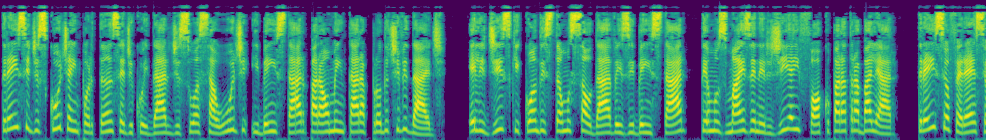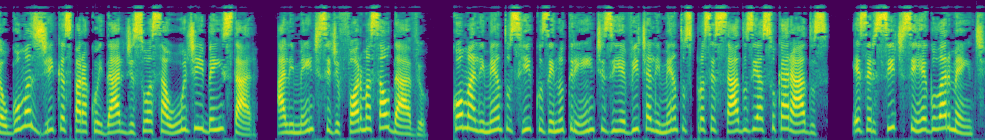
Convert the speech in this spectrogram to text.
Tracy discute a importância de cuidar de sua saúde e bem-estar para aumentar a produtividade. Ele diz que quando estamos saudáveis e bem-estar, temos mais energia e foco para trabalhar. Tracy oferece algumas dicas para cuidar de sua saúde e bem-estar. Alimente-se de forma saudável. Coma alimentos ricos em nutrientes e evite alimentos processados e açucarados. Exercite-se regularmente.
